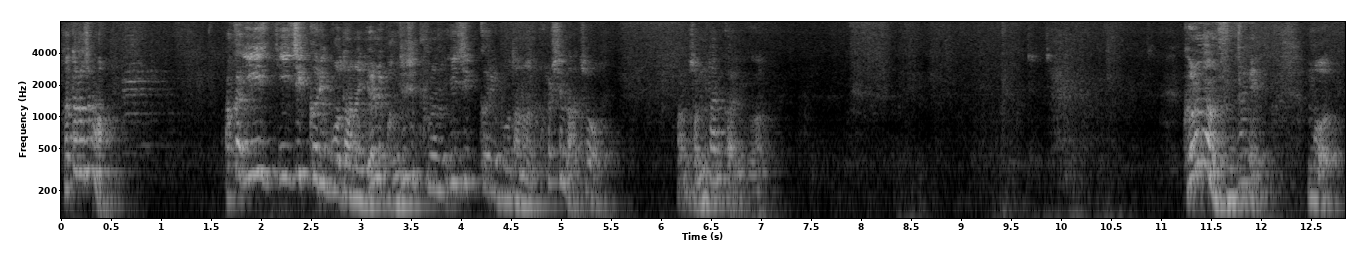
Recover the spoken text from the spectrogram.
간단하잖아. 아까 이, 이 짓거리보다는, 연립 방정식 푸는 이 짓거리보다는 훨씬 낫죠? 사람 접는다니까, 이거. 그러면 선생님, 뭐,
